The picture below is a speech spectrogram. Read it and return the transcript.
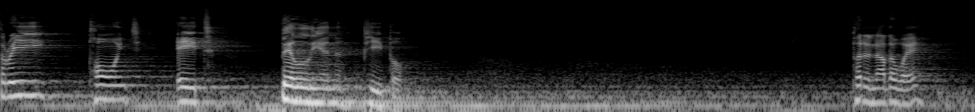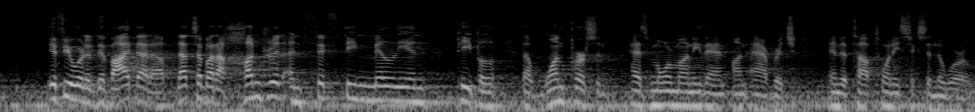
3.8 billion people. Put another way, if you were to divide that up, that's about 150 million people that one person has more money than on average in the top 26 in the world.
